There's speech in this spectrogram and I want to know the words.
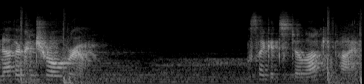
another control room. Looks like it's still occupied.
